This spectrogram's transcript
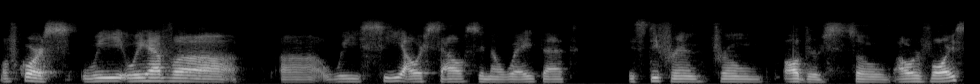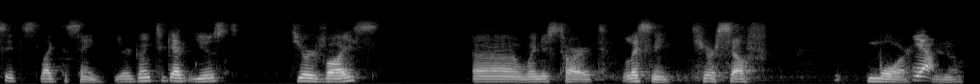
of course, we we have uh, uh, we see ourselves in a way that is different from others. So our voice, it's like the same. You're going to get used to your voice uh, when you start listening to yourself more. Yeah. You know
